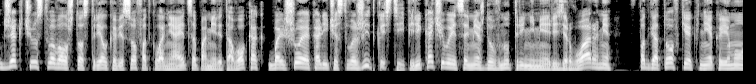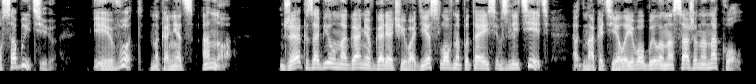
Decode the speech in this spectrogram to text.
Джек чувствовал, что стрелка весов отклоняется по мере того, как большое количество жидкости перекачивается между внутренними резервуарами в подготовке к некоему событию. И вот, наконец, оно — Джек забил ногами в горячей воде, словно пытаясь взлететь, однако тело его было насажено на кол.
